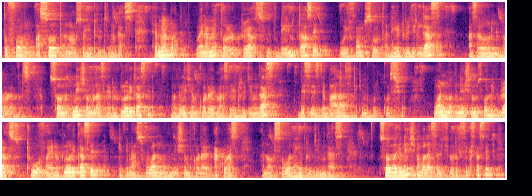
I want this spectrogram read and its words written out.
to form a salt and also hydrogen gas. Remember, when a metal reacts with dilute acid, we form salt and hydrogen gas as our only products. So magnesium plus hydrochloric acid, magnesium chloride plus hydrogen gas. This is the balanced chemical equation. One magnesium solid reacts two of hydrochloric acid, giving us one magnesium chloride aqueous and also one hydrogen gas. So magnesium plus sulfuric acid,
